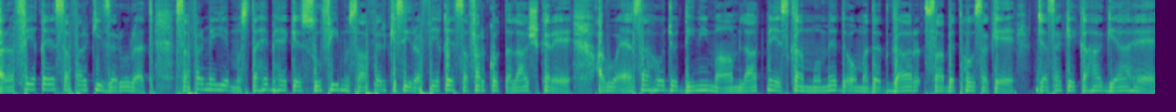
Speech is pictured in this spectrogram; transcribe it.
رفیق سفر کی ضرورت۔ سفر میں یہ مستحب ہے کہ صوفی مسافر کسی رفیق سفر کو تلاش کرے، اور وہ ایسا ہو جو دینی معاملات میں اس کا ممد و مددگار ثابت ہو سکے۔ جیسا کہ کہا گیا ہے،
